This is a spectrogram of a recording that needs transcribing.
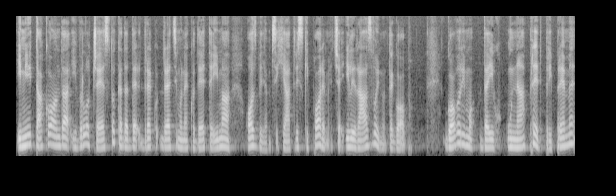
I mi tako onda i vrlo često kada de, de, recimo neko dete ima ozbiljan psihijatrijski poremećaj ili razvojnu tegobu, govorimo da ih unapred pripreme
